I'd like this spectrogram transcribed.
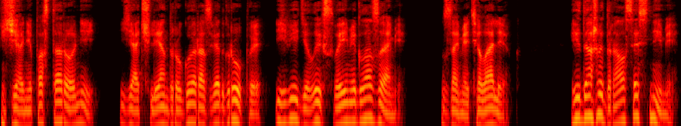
Я не посторонний, я член другой разведгруппы и видел их своими глазами, заметил Олег. И даже дрался с ними.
